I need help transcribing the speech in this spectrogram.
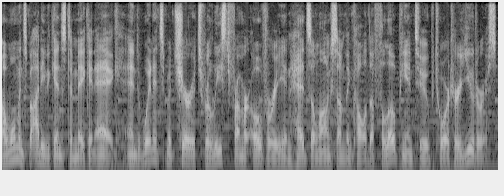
A woman's body begins to make an egg, and when it's mature, it's released from her ovary and heads along something called a fallopian tube toward her uterus.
